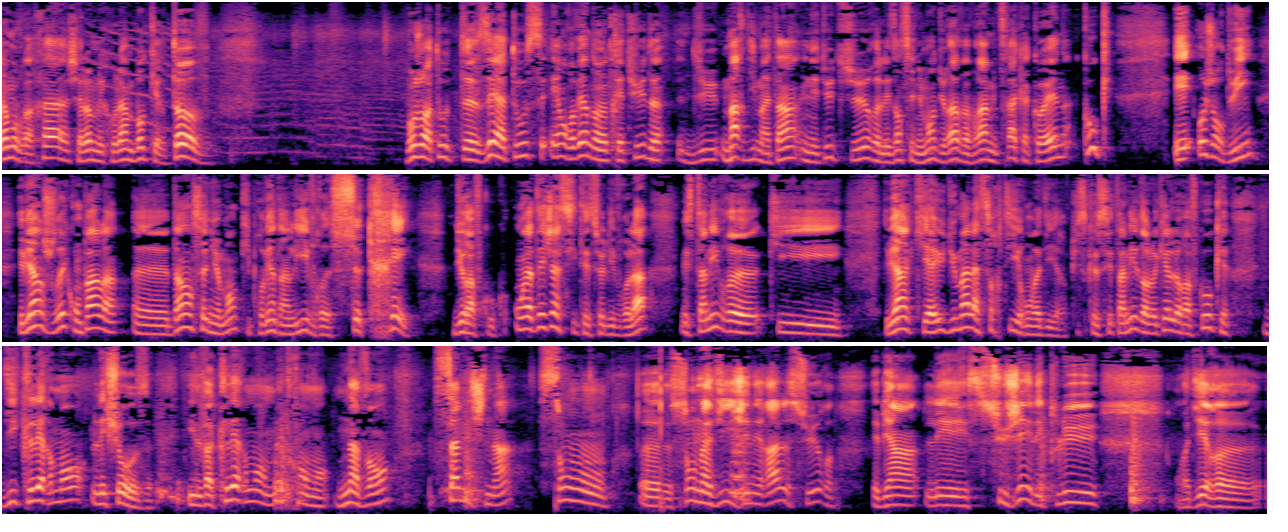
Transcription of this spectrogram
Shalom Uvracha, Shalom Lekulam, Boker Tov. Bonjour à toutes et à tous, et on revient dans notre étude du mardi matin, une étude sur les enseignements du Rav Avraham Yitzhak Cohen Cook. Et aujourd'hui, eh bien, je voudrais qu'on parle euh, d'un enseignement qui provient d'un livre secret du Rav Kook. On a déjà cité ce livre-là, mais c'est un livre qui, eh bien, qui a eu du mal à sortir, on va dire, puisque c'est un livre dans lequel le Rav Kook dit clairement les choses. Il va clairement mettre en avant sa Mishnah, son, euh, son avis général sur eh bien, les sujets les plus, on va dire, euh,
